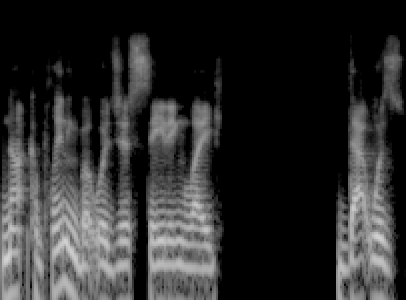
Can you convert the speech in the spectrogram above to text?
not complaining, but was just stating like that was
